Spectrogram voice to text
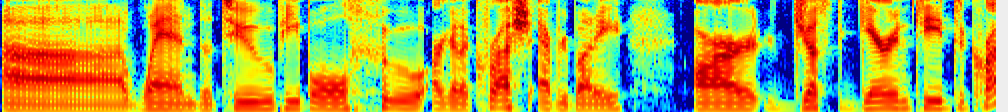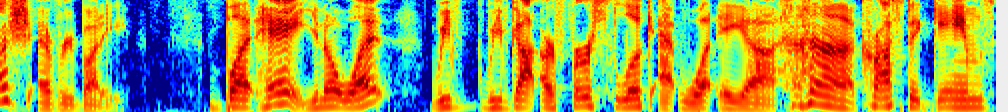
uh, when the two people who are going to crush everybody are just guaranteed to crush everybody? But hey, you know what? We've we've got our first look at what a uh, CrossFit Games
